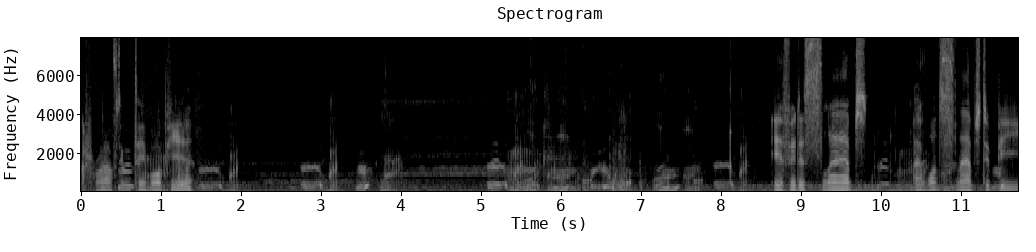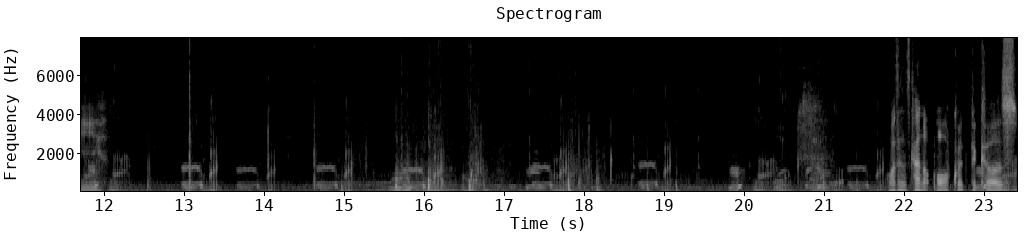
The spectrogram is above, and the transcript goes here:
crafting table up here. If it is slabs, I want slabs to be... It's kind of awkward because...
